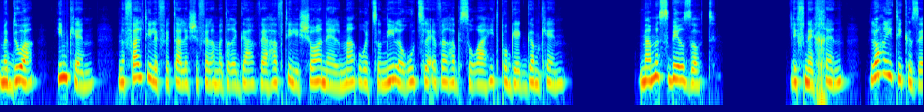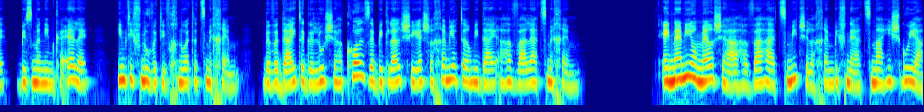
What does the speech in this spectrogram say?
מדוע, אם כן, נפלתי לפתע לשפל המדרגה ואהבתי לישוע נעלמה ורצוני לרוץ לעבר הבשורה התפוגג גם כן? מה מסביר זאת? לפני כן, לא הייתי כזה, בזמנים כאלה, אם תפנו ותבחנו את עצמכם, בוודאי תגלו שהכל זה בגלל שיש לכם יותר מדי אהבה לעצמכם. אינני אומר שהאהבה העצמית שלכם בפני עצמה היא שגויה.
